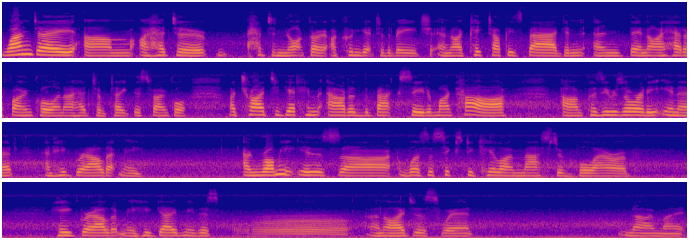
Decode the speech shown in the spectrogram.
One day um, I had to had to not go. I couldn't get to the beach, and I picked up his bag, and, and then I had a phone call, and I had to take this phone call. I tried to get him out of the back seat of my car because um, he was already in it, and he growled at me. And Romy is uh, was a 60 kilo mastiff bull Arab. He growled at me. He gave me this, and I just went, "No, mate,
